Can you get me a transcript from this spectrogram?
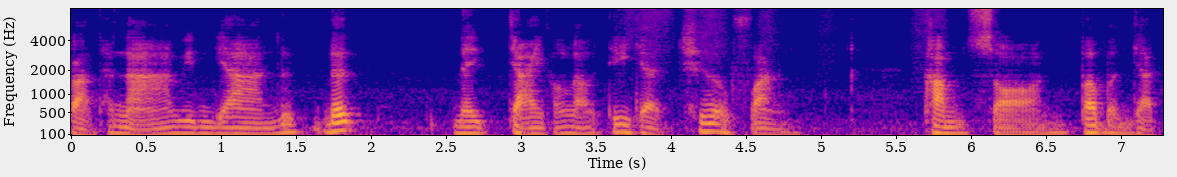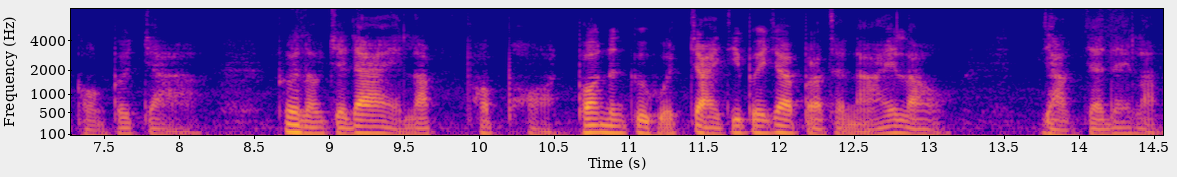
ปรารถนาวิญญาณลึกๆในใจของเราที่จะเชื่อฟังคำสอนพระบัญญัติของพระเจ้า เพื่อเราจะได้รับพระพรเพราะนั่นคือหัวใจที่พระเจ้าปรารถนาให้เราอยากจะได้รับ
